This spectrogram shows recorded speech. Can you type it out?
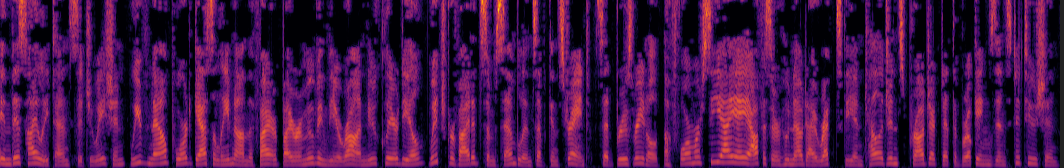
In this highly tense situation, we've now poured gasoline on the fire by removing the Iran nuclear deal, which provided some semblance of constraint, said Bruce Riedel, a former CIA officer who now directs the intelligence project at the Brookings Institution.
